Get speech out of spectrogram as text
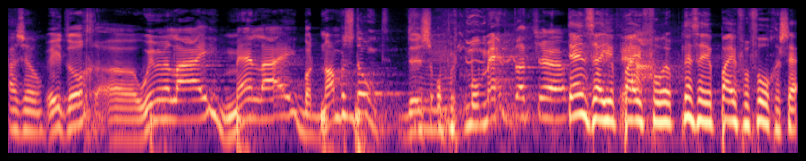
Ah, zo. weet je toch, eh, women lie, men lie, but numbers don't. Dus op het moment dat je... Tenzij je pij Ja. voor, tenzij je pij voor volgers, hè.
